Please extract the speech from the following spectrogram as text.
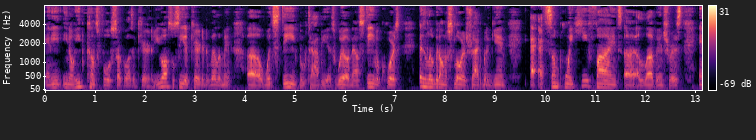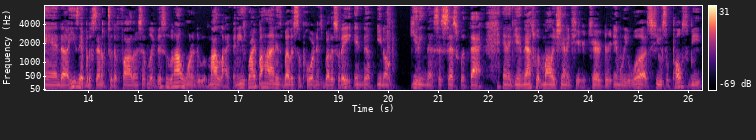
and he, you know, he becomes full circle as a character. You also see a character development uh with Steve As well. Now, Steve, of course, is a little bit on the slower track, but again, at, at some point he finds uh, a love interest and uh, he's able to stand up to the father and say, "Look, this is what I want to do with my life," and he's right behind his brother, supporting his brother, so they end up, you know, getting that success with that. And again, that's what Molly Shannon's character Emily was. She was supposed to be,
